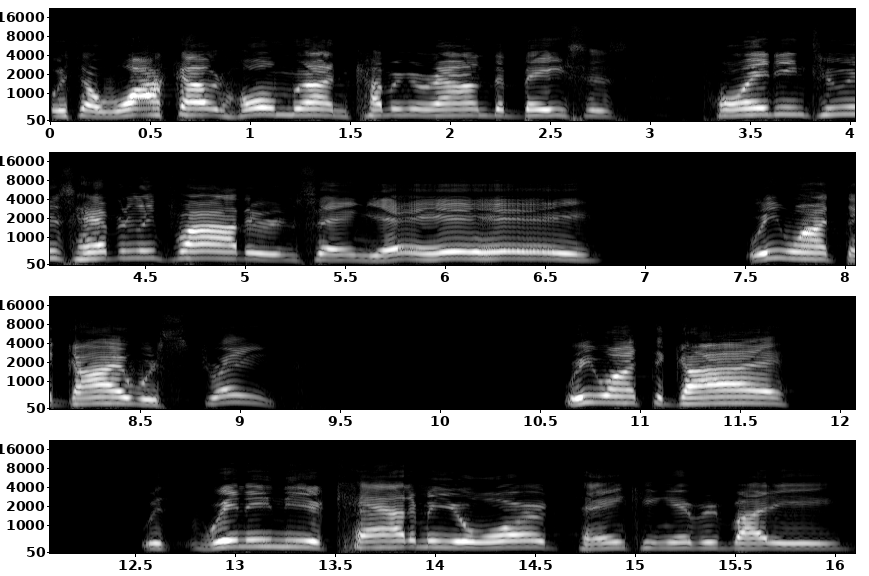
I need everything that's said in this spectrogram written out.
with a walkout home run coming around the bases, pointing to his heavenly Father and saying, Yay! We want the guy with strength. We want the guy with winning the Academy Award, thanking everybody,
